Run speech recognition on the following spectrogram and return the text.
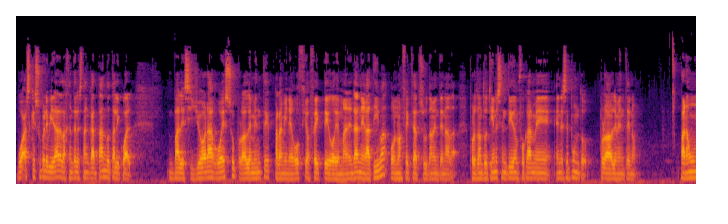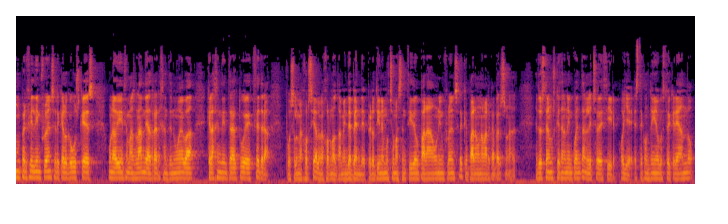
Buah, es que es súper viral, a la gente le está encantando, tal y cual vale, si yo ahora hago eso, probablemente para mi negocio afecte o de manera negativa o no afecte absolutamente nada. Por lo tanto, ¿tiene sentido enfocarme en ese punto? Probablemente no. Para un perfil de influencer que lo que busque es una audiencia más grande, atraer gente nueva, que la gente interactúe, etcétera, pues a lo mejor sí, a lo mejor no, también depende, pero tiene mucho más sentido para un influencer que para una marca personal. Entonces tenemos que tener en cuenta el hecho de decir, oye, este contenido que estoy creando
